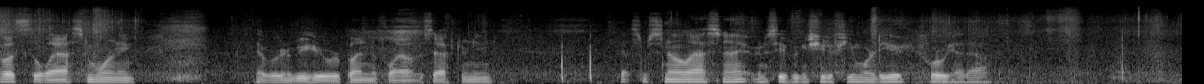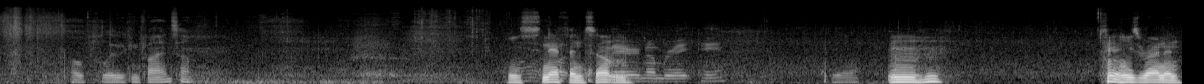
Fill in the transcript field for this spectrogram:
Well it's the last morning that we're gonna be here. We're planning to fly out this afternoon. Got some snow last night. We're gonna see if we can shoot a few more deer before we head out. Hopefully we can find some. He's sniffing something. Bear number 18. Yeah. Mm-hmm. He's running.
